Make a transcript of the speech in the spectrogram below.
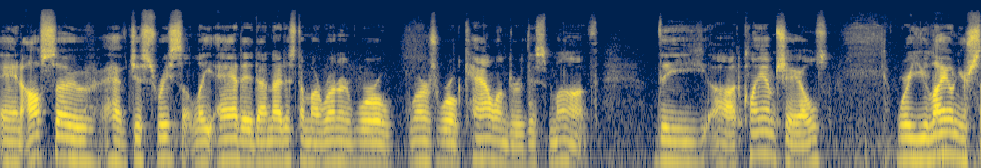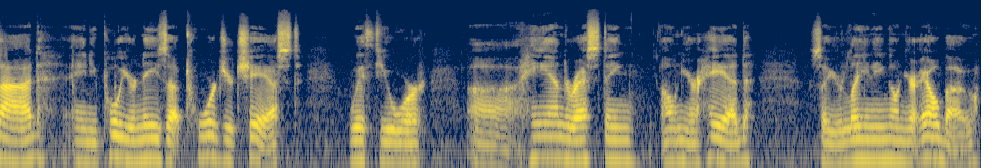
and also have just recently added. I noticed on my Runner World Runners World calendar this month the uh, clamshells, where you lay on your side and you pull your knees up towards your chest with your uh, hand resting on your head, so you're leaning on your elbow,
